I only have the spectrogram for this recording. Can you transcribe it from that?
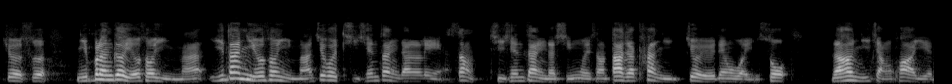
就是你不能够有所隐瞒，一旦你有所隐瞒，就会体现在你的脸上，体现在你的行为上，大家看你就有点萎缩，然后你讲话也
